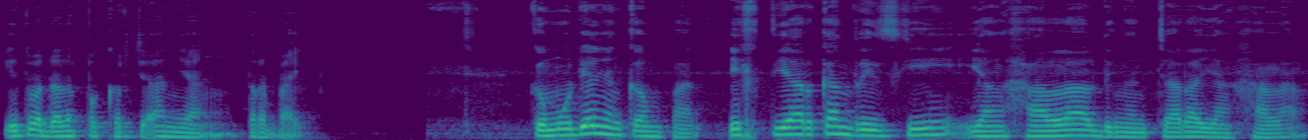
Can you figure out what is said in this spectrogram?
itu adalah pekerjaan yang terbaik. Kemudian yang keempat, ikhtiarkan rizki yang halal dengan cara yang halal.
